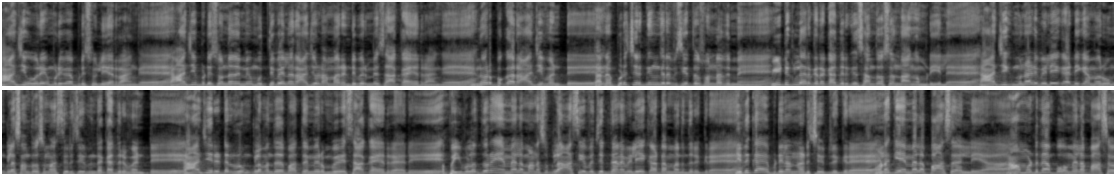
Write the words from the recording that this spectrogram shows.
ராஜி ஒரே முடிவை அப்படி சொல்லிடுறாங்க. ராஜி இப்படி சொன்னதுமே முத்துவேல ராஜியோட அம்மா ரெண்டு பேருமே சாக்காயிடுறாங்க இன்னொரு பக்கம் ராஜி வந்துட்டு தன்னை பிடிச்சிருக்குங்கிற விஷயத்த சொன்னதுமே வீட்டுக்குள்ள இருக்கிற கதிருக்கு சந்தோஷம் தாங்க முடியல. ராஜிக்கு முன்னாடி வெளியே காட்டிக்காம ரூம்ல சந்தோஷமா சிரிச்சிட்டு இருந்த கதிர் வந்துட்டு ராஜி ரிட்டர்ன் ரூம்ல வந்ததை பார்த்தமே ரொம்பவே சாக்காயிடுறாரு அப்ப இவ்வளவு தூரம் என் மேல மனசுக்குள்ள ஆசையை வச்சுட்டு தானே வெளியே காட்டாம இருந்திருக்கிற? இதுக்கா இப்படி எல்லாம் நடிச்சிட்டு இருக்கிற? உனக்கு என் மேல பாசம் இல்லையா? நான் மட்டும் தான் இப்போ உன் மேல பாசம்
